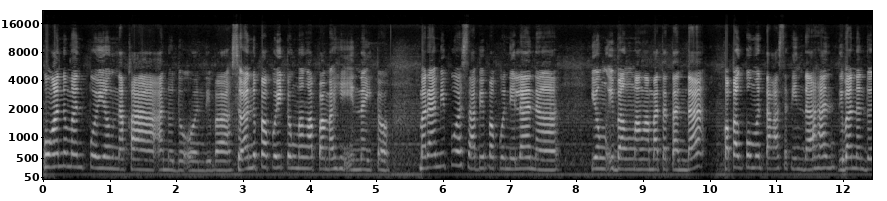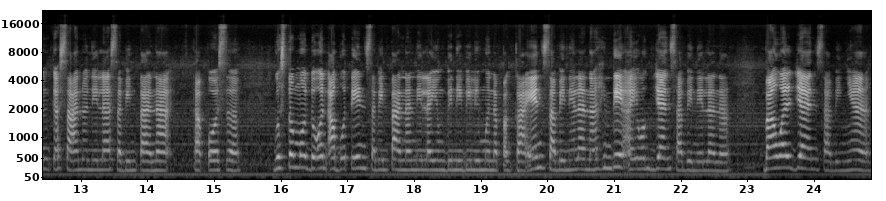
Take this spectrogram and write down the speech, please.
kung ano man po yung naka ano doon, 'di ba? So ano pa po itong mga pamahiin na ito? Marami po, sabi pa po nila na yung ibang mga matatanda, kapag pumunta ka sa tindahan, 'di ba nandun ka sa ano nila sa bintana, tapos uh, gusto mo doon abutin sa bintana nila yung binibili mo na pagkain, sabi nila na hindi, ay wag diyan, sabi nila na bawal diyan, sabi niya.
